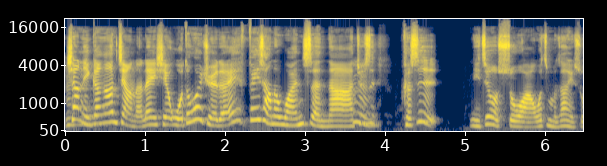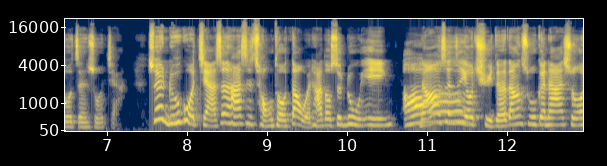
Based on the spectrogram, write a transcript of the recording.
像你刚刚讲的那些，我都会觉得哎，非常的完整啊。就是，可是你只有说啊，我怎么知道你说真说假？所以，如果假设他是从头到尾他都是录音，然后甚至有取得当初跟他说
